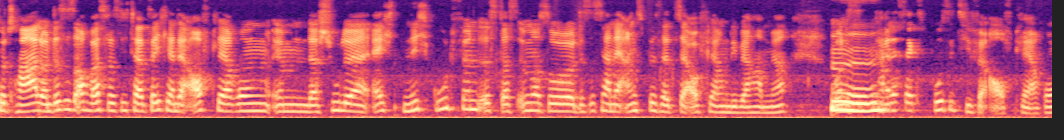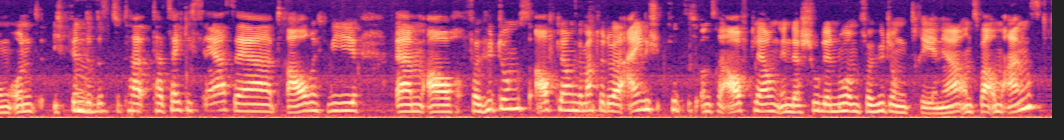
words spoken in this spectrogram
Total. Und das ist auch was, was ich tatsächlich an der Aufklärung in der Schule echt nicht gut finde, ist, dass immer so, das ist ja eine angstbesetzte Aufklärung, die wir haben, ja. Und mhm. keine sexpositive Aufklärung. Und ich finde mhm. das total, tatsächlich sehr, sehr traurig, wie ähm, auch Verhütungsaufklärung gemacht wird, weil eigentlich tut sich unsere Aufklärung in der Schule nur um Verhütung drehen, ja, und zwar um Angst,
